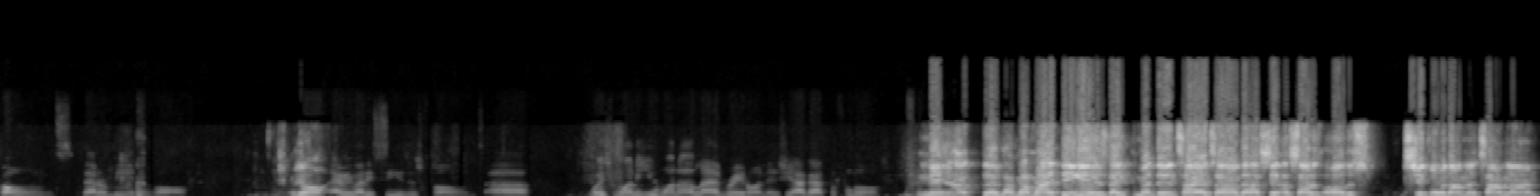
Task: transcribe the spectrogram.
phones that are being involved. yo, All everybody sees is phones. Uh, which one of you want to elaborate on this? Y'all got the floor. Man, I, uh, my, my thing is like my, the entire time that I said I saw this all this shit going down in the timeline.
